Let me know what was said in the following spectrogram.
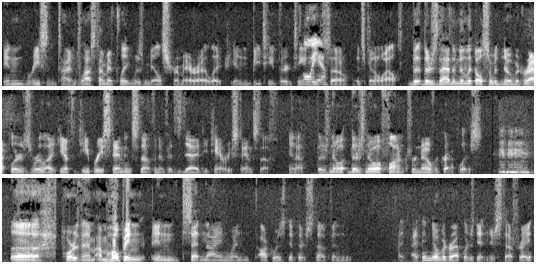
in recent times. Last time I played was Maelstrom era, like in BT thirteen. Oh, yeah. So it's been a while. Th- there's that, and then like also with Nova Grapplers, where like you have to keep restanding stuff, and if it's dead, you can't restand stuff. You know, there's no there's no font for Nova Grapplers. uh, poor them. I'm hoping in set nine when Aquas get their stuff, and I, I think Nova Grapplers get new stuff, right?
